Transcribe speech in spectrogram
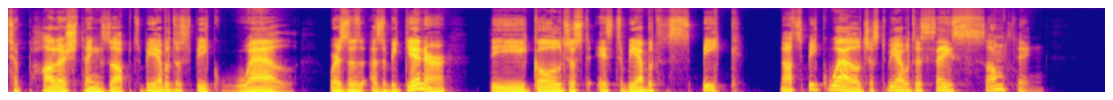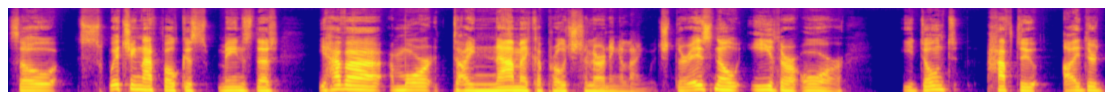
to polish things up, to be able to speak well. Whereas as, as a beginner, the goal just is to be able to speak, not speak well, just to be able to say something. So switching that focus means that you have a, a more dynamic approach to learning a language. There is no either or. You don't have to either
